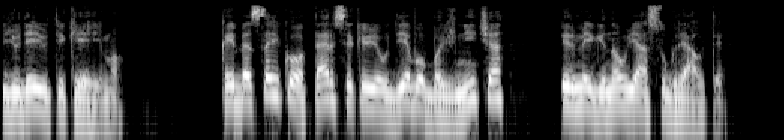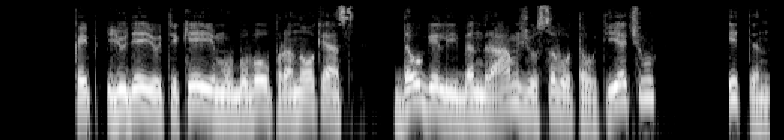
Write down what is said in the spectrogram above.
judėjų tikėjimo. Kai besaiko persekiojau Dievo bažnyčią ir mėginau ją sugriauti kaip judėjų tikėjimų buvau pranokęs daugelį bendramžių savo tautiečių, itin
